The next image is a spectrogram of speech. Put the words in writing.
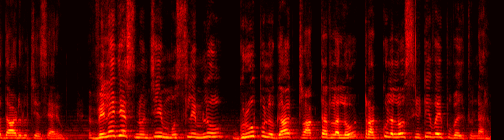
దాడులు చేశారు. విలేజెస్ నుంచి ముస్లింలు గ్రూపులుగా ట్రాక్టర్లలో ట్రక్కులలో సిటీ వైపు వెళ్తున్నారు.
